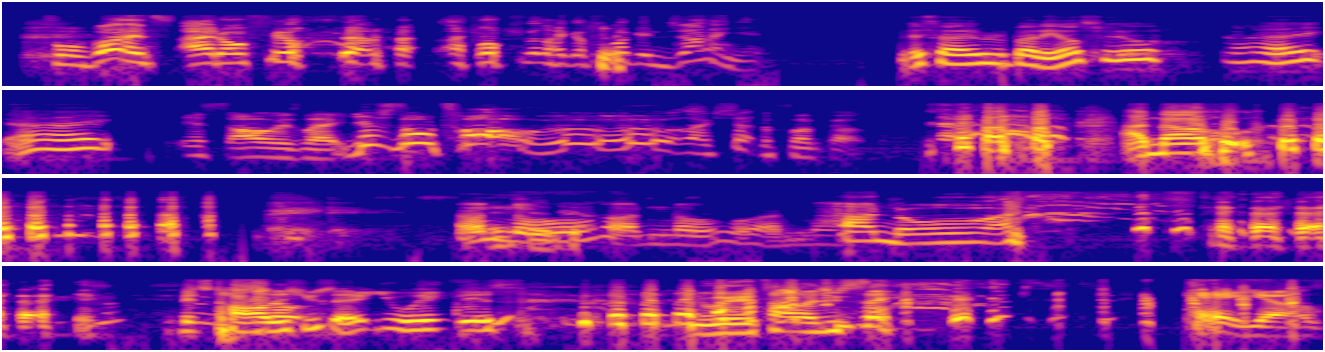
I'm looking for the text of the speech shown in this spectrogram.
For once, I don't feel I don't feel like a fucking giant. That's how everybody else feel. All right, all right. It's always like you're so tall. Like shut the fuck up. I know. I That shit know, I know, I know. I I As tall as you say you is. you ain't tall as you say. hey, yo.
